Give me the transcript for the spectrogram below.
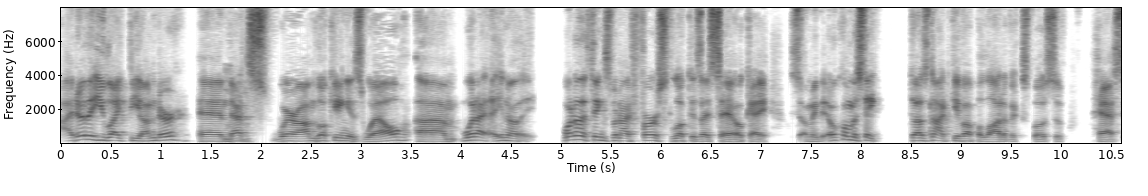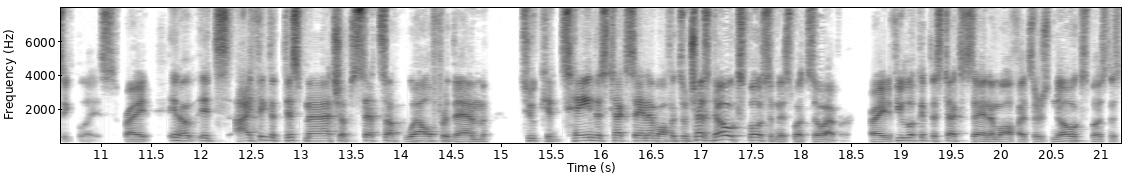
I know that you like the under, and mm-hmm. that's where I'm looking as well. Um, what I, you know, one of the things when I first look is I say, okay, so, I mean, Oklahoma State does not give up a lot of explosive passing plays, right? You know, it's I think that this matchup sets up well for them to contain this Texas A&M offense, which has no explosiveness whatsoever, right? If you look at this Texas A&M offense, there's no explosiveness.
